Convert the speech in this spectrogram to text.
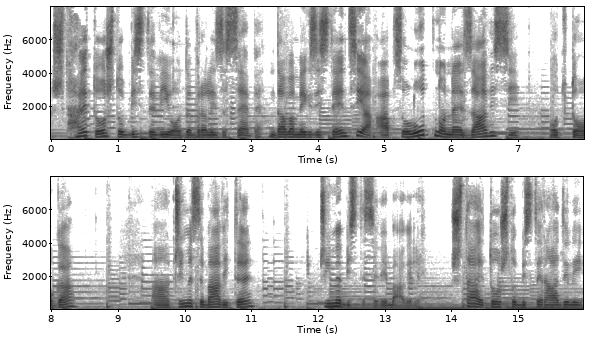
Šta je to što biste vi odabrali za sebe? Da vam egzistencija apsolutno ne zavisi od toga a, čime se bavite, čime biste se vi bavili? Šta je to što biste radili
